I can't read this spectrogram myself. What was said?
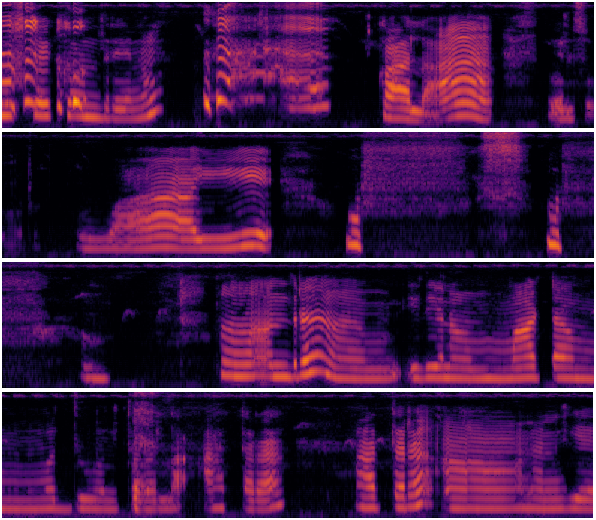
ಮಿಸ್ಟೇಕ್ ಅಂದ್ರೇನು? ಕಾಲ. ಎಲ್ಲಿ ಸುಮಾರು. ವಾಯಿ. ಉಫ್. ಉಫ್. ಅಂದರೆ ಇದೇನೋ ಮಾಟ ಮದ್ದು ಅಂತಾರಲ್ಲ, ಆ ಥರ ಆ ಥರ ನನಗೆ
